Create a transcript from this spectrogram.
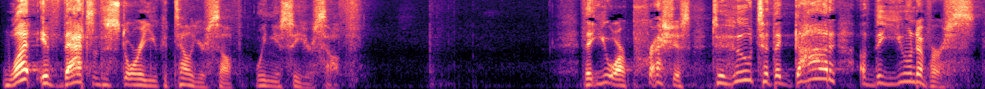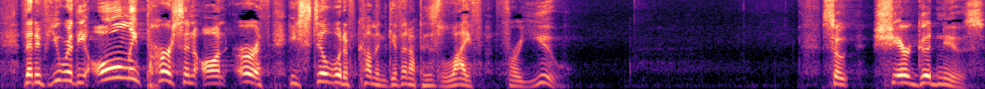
What if that's the story you could tell yourself when you see yourself? That you are precious to who? To the God of the universe. That if you were the only person on earth, he still would have come and given up his life for you. So share good news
